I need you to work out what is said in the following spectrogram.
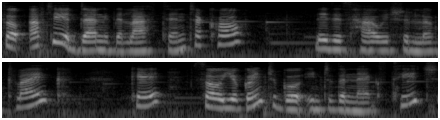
so after you're done with the last tentacle this is how it should look like. Okay so you're going to go into the next stitch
